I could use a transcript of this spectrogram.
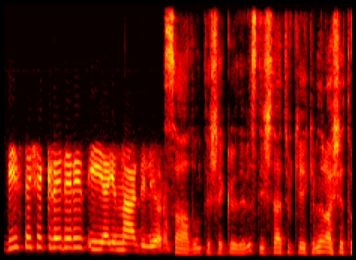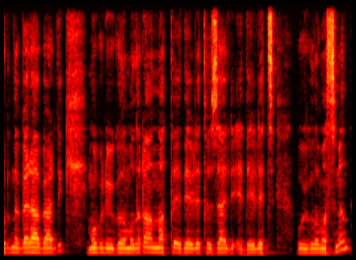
Biz teşekkür ederiz. İyi yayınlar diliyorum. Sağ olun. Teşekkür ederiz. Dijital Türkiye ekibinden Ayşe Torun'la beraberdik. Mobil uygulamaları anlattı. E-Devlet özel E-Devlet uygulamasının.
